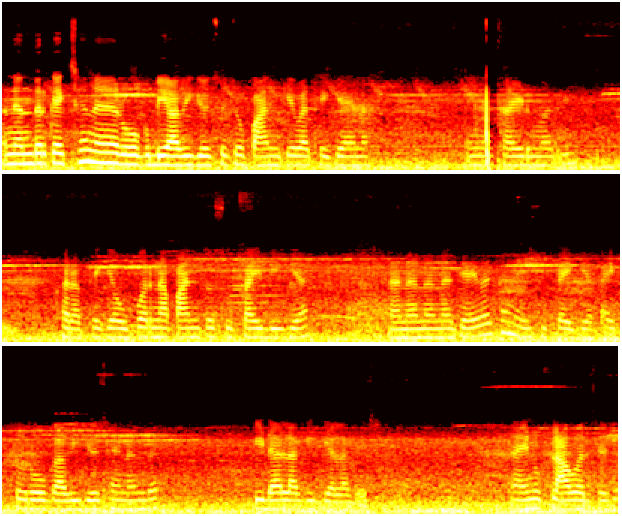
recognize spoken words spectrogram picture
અને અંદર કંઈક છે ને, રોગ બી આવી ગયો છે, જો પાન કેવા થઈ ગયા એના. અહીંયા સાઈડમાંથી ખરાબ થઈ ગયા. ઉપરના પાન તો સુકાઈ બી ગયા. નાના નાના જે આવ્યા છે ને, એ સુકાઈ ગયા. કાંઈક તો રોગ આવી ગયો છે એના અંદર. કીડા લાગી ગયા લાગે છે. એનું ફ્લાવર છે જો.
